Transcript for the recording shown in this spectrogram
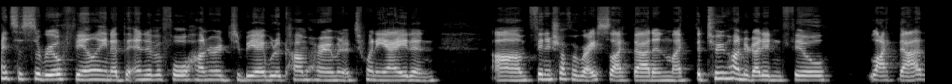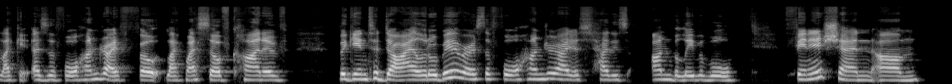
it's a surreal feeling at the end of a 400 to be able to come home at a 28 and um, finish off a race like that. And like the 200, I didn't feel like that. Like as the 400, I felt like myself kind of begin to die a little bit. Whereas the 400, I just had this unbelievable finish. And um,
